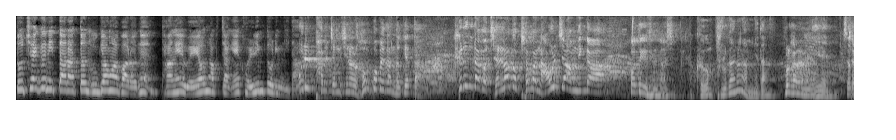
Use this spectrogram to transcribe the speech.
또 최근 잇따랐던 우경화 발언은 당의 외연 확장에 걸림돌입니다. 5.18 정신을 헌법에다 넣겠다. 그런다고 전라도 표가 나올지 압니까? 어떻게 생각하십니까? 그건 불가능합니다. 불가능해요? 예. 저도,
